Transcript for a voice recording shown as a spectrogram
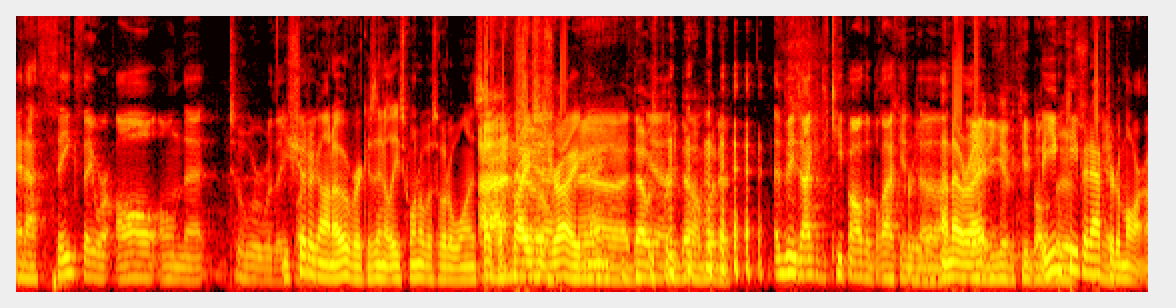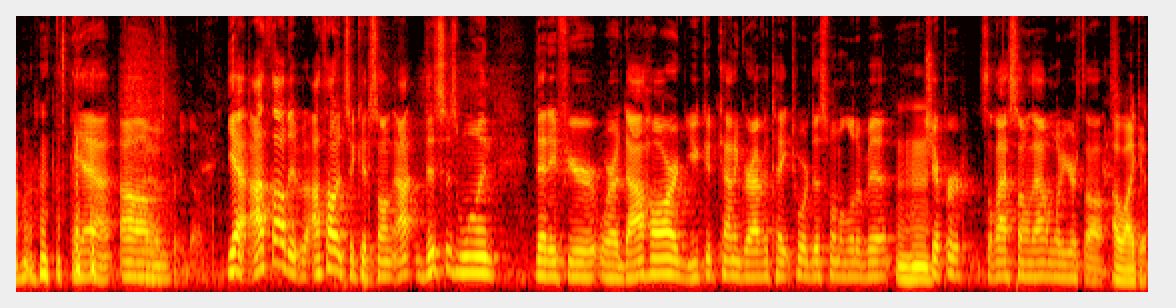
And I think they were all on that tour where they. You should have gone over because then at least one of us would have won. It's like the I Price know. is Right. Yeah, that was Yeah. pretty dumb, wasn't it? It means I get to keep all the black and. Uh. I know, Yeah, right? you get to keep all But the you can keep it after Yeah. tomorrow. yeah. That was Um, pretty dumb. Yeah, I thought it. I thought it's a good song. I, this is one that if you're were a diehard, you could kind of gravitate toward this one a little bit. Mm-hmm. Chipper, it's the last song of that one. What are your thoughts? I like it.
